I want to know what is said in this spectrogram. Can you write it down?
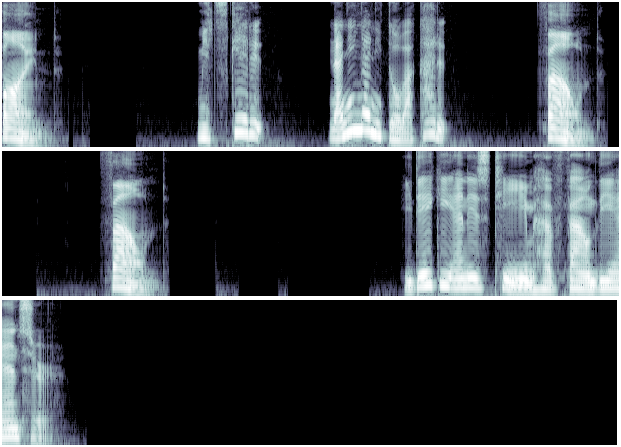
find, 見つける、何々とわかる。found, found. Hideki and his team have found the answer.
